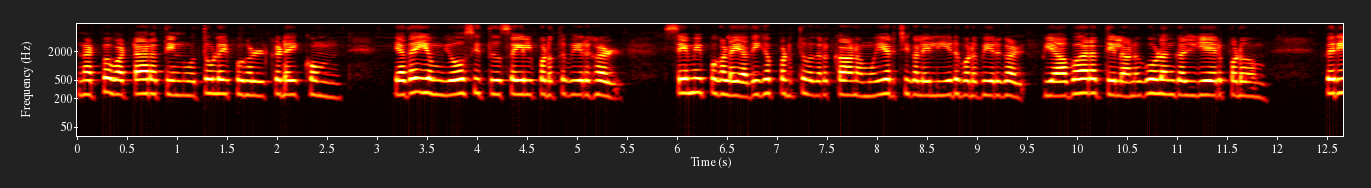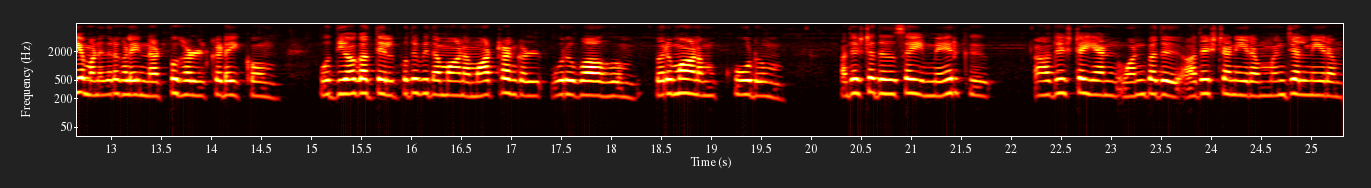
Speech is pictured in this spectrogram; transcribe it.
நட்பு வட்டாரத்தின் ஒத்துழைப்புகள் கிடைக்கும். எதையும் யோசித்து செயல்படுத்துவீர்கள். சேமிப்புகளை அதிகப்படுத்துவதற்கான முயற்சிகளில் ஈடுபடுவீர்கள். வியாபாரத்தில் அனுகூலங்கள் ஏற்படும். பெரிய மனிதர்களின் நட்புகள் கிடைக்கும். உத்தியோகத்தில் புதுவிதமான மாற்றங்கள் உருவாகும். வருமானம் கூடும். அதிர்ஷ்ட திசை மேற்கு. அதிர்ஷ்ட எண் ஒன்பது. அதிர்ஷ்ட நிறம் மஞ்சள் நிறம்.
